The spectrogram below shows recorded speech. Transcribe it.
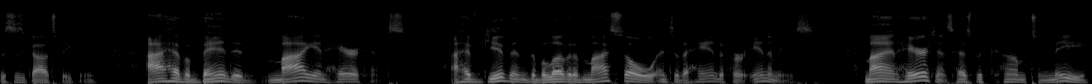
This is God speaking. I have abandoned my inheritance I have given the beloved of my soul into the hand of her enemies. My inheritance has become to me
